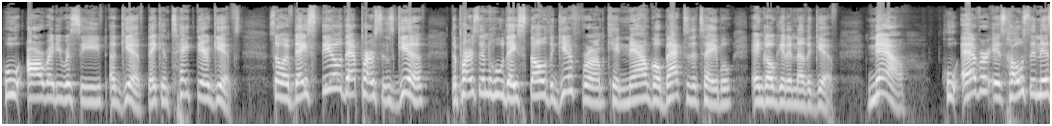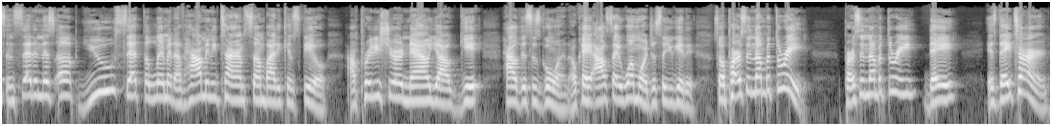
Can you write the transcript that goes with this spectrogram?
who already received a gift. They can take their gifts. So if they steal that person's gift, the person who they stole the gift from can now go back to the table and go get another gift. Now, whoever is hosting this and setting this up, you set the limit of how many times somebody can steal. I'm pretty sure now y'all get how this is going. Okay, I'll say one more just so you get it. So, person number three, person number three, they it's their turn.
